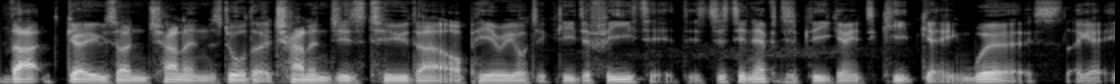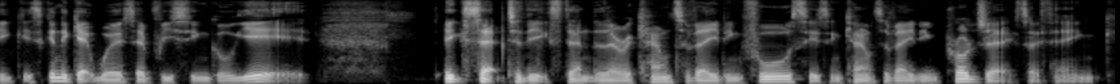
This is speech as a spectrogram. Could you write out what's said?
that goes unchallenged or that challenges to that are periodically defeated, it's just inevitably going to keep getting worse. Like it's going to get worse every single year, except to the extent that there are countervailing forces and countervailing projects. I think.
